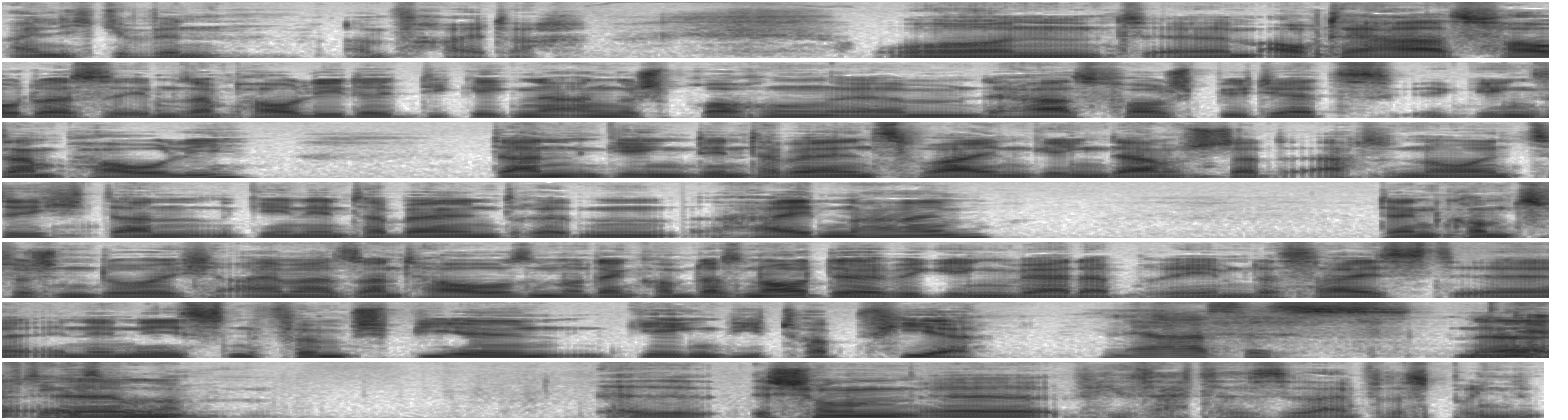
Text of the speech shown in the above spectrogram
eigentlich gewinnen am Freitag. Und ähm, auch der HSV, du hast eben St. Pauli die, die Gegner angesprochen. Ähm, der HSV spielt jetzt gegen St. Pauli dann gegen den Tabellenzweiten gegen Darmstadt 98, dann gegen den Tabellendritten Heidenheim, dann kommt zwischendurch einmal Sandhausen und dann kommt das Nordderby gegen Werder Bremen. Das heißt, äh, in den nächsten fünf Spielen gegen die Top 4. Ja, es ist ein ne, heftiges ähm, äh, ist schon, äh, wie gesagt, das ist einfach, das bringt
